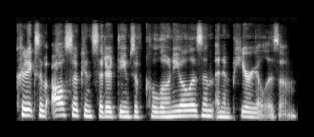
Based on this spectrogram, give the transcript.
Critics have also considered themes of colonialism and imperialism.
